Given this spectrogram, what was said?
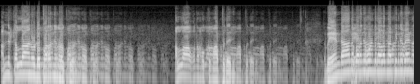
എന്നിട്ട് അള്ളഹാനോട് പറഞ്ഞു നോക്കൂ. അള്ളാഹു നമുക്ക് മാപ്പ് തരും. മാപ്പ് തരും. മാപ്പ് തരും. വേണ്ടാന്ന് പറഞ്ഞുകൊണ്ട് നടന്ന പിന്നെ വേണ്ട.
